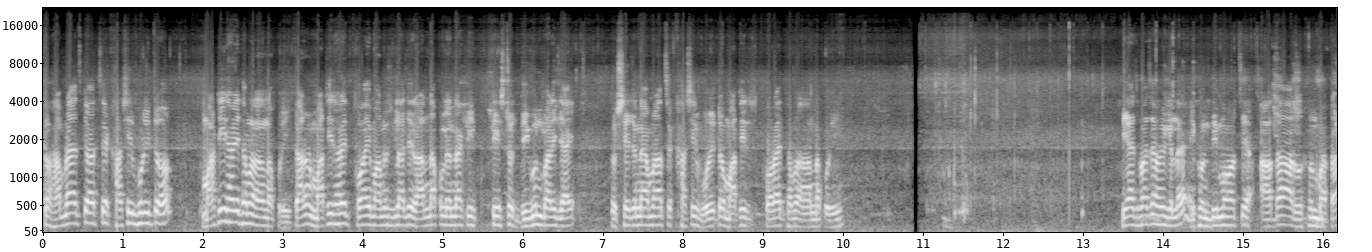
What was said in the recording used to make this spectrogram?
তো আমরা আজকে হচ্ছে খাসির ভুড়িটা মাটির হাঁড়িতে আমরা রান্না করি, কারণ মাটির হাঁড়িতে কয় মানুষগুলা যে রান্না করলে নাকি টেস্টও দ্বিগুণ বাড়ি যায়। তো সেই জন্য আমরা হচ্ছে খাসির ভুড়িটা মাটির কড়াইতে আমরা রান্না করি। পেঁয়াজ ভাজা হয়ে গেলে এখন দিব হচ্ছে আদা রসুন বাটা।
